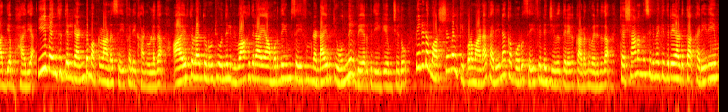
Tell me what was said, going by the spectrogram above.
ആദ്യ ഭാര്യ. ഈ ബന്ധത്തിൽ രണ്ട് മക്കളാണ് സെയ്ഫ് അലി ഖാൻ ഉള്ളത്. ആയിരത്തി തൊള്ളായിരത്തി തൊണ്ണൂറ്റി ഒന്നിൽ വിവാഹിതരായ അമൃതയും സെയ്ഫും രണ്ടായിരത്തി ഒന്നിൽ വേർപിരിയുകയും ചെയ്തു. പിന്നീട് വർഷങ്ങൾക്കിപ്പുറമാണ് കരീന കപൂർ സെയ്ഫിന്റെ ജീവിതത്തിലേക്ക് കടന്നു വരുന്നത്. ടഷാൻ എന്ന സിനിമയ്ക്കെതിരെ അടുത്ത കരീനയും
